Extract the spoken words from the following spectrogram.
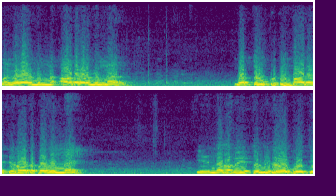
మగవాళ్ళు ఉన్న ఆడవాళ్ళు ఉన్నారు మొత్తం కుటుంబాలు అయితే నూట పది ఉన్నాయి. ఇది నలభై తొమ్మిదవ బూత్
